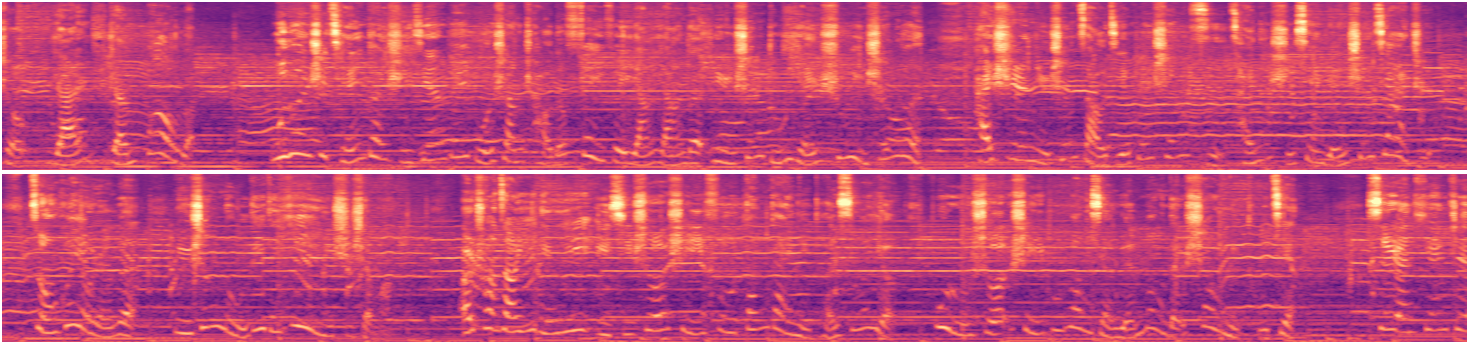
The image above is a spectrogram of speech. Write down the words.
手，燃燃爆了！无论是前一段时间微博上炒得沸沸扬扬的女生读研输一生论，还是女生早结婚生子才能实现人生价值，总会有人问女生努力的意义是什么。而创造一零一，与其说是一幅当代女团缩影，不如说是一部妄想圆梦的少女图鉴。虽然天真，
